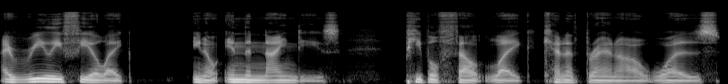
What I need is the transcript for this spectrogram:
I really feel like, you know, in the 90s, people felt like Kenneth Branagh was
